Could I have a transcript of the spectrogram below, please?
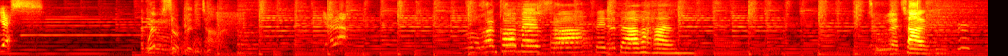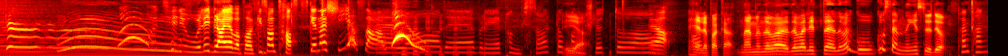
Yes! Websurfing time. Ja da. Hvor han kommer fra, vet bare han. Tang. Utrolig bra jobba, folkens. Fantastisk energi, altså. Og det ble pangstart og pangslutt og Ja. Hele pakka. Nei, men det var, det var litt Det var god, god stemning i studio. pang, pang.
